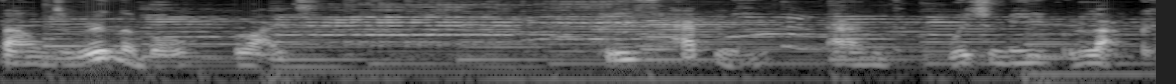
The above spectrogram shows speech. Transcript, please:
Sounds reasonable, right? Please help me and wish me good luck.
